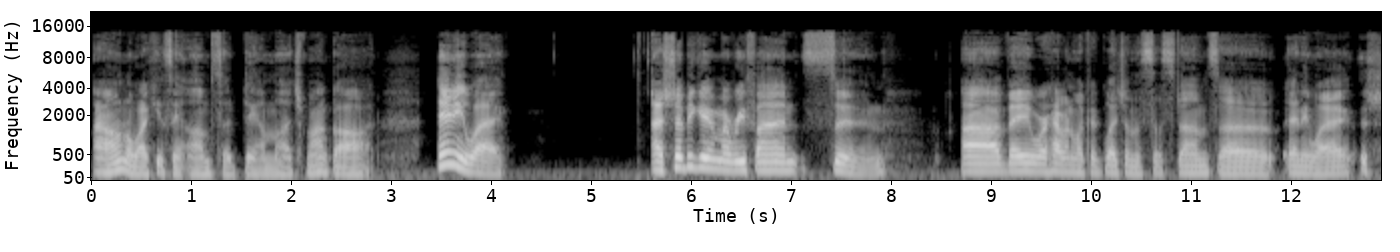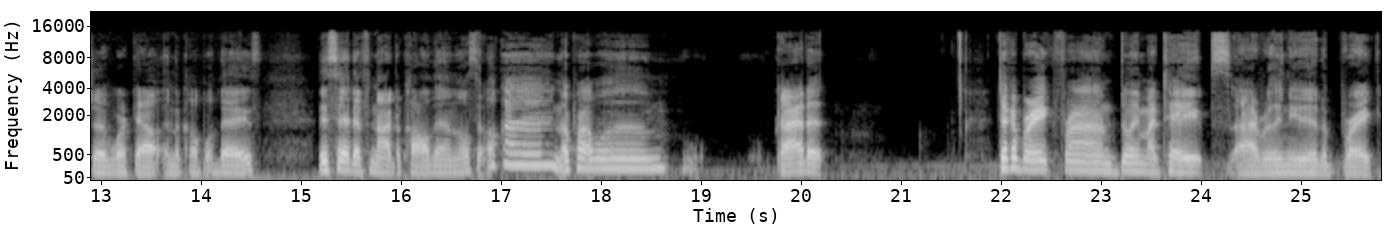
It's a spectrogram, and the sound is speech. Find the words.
I don't know why I keep saying um so damn much. My God. Anyway, I should be getting my refund soon. Uh, they were having like a glitch in the system, so anyway, it should work out in a couple of days. They said if not to call them. I like, okay, no problem. Got it took a break from doing my tapes. I really needed a break.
